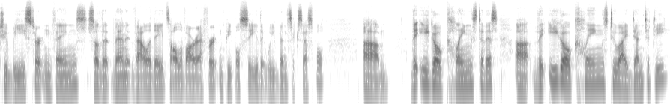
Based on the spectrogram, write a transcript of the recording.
to be certain things so that then it validates all of our effort and people see that we've been successful. Um, the ego clings to this. Uh, the ego clings to identity.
